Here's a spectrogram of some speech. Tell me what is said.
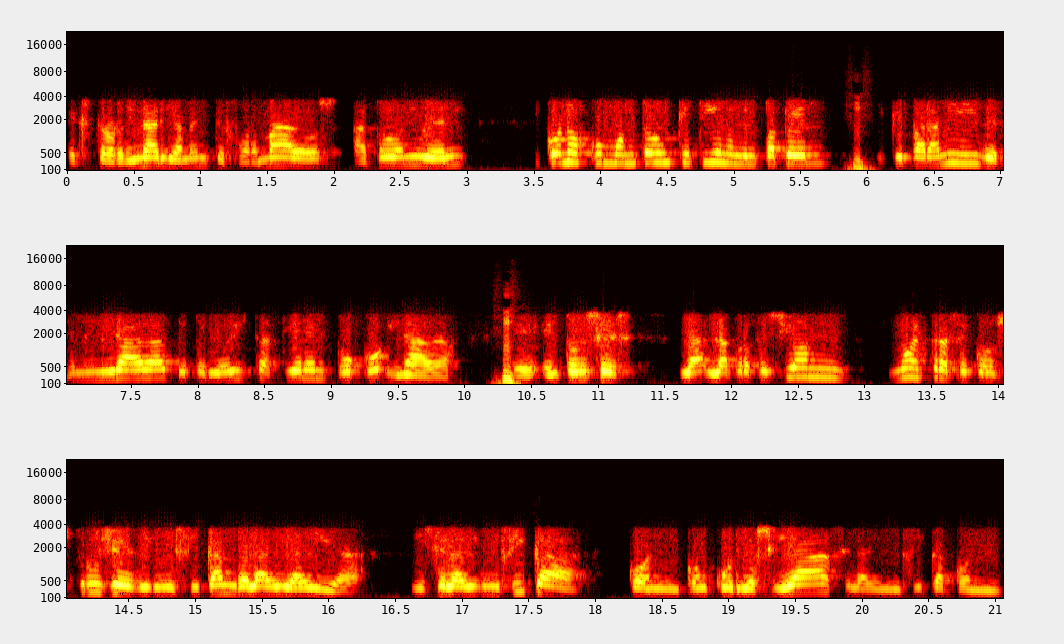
extraordinariamente formados a todo nivel, y conozco un montón que tienen el papel y que para mí, desde mi mirada de periodistas, tienen poco y nada. Eh, entonces, la, la profesión nuestra se construye dignificándola día a día. Y se la dignifica con, con curiosidad, se la dignifica con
